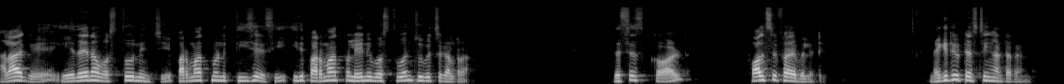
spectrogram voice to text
అలాగే ఏదైనా వస్తువు నుంచి పరమాత్మని తీసేసి ఇది పరమాత్మ లేని వస్తువు అని చూపించగలరా? This is called falsifiability negative testing అంటారండి.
